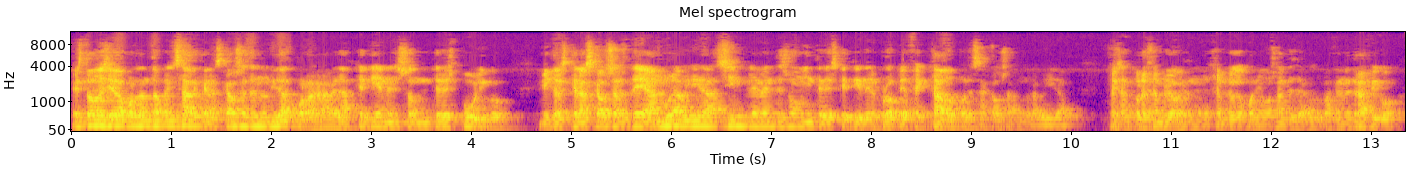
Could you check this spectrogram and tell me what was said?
Esto nos lleva, por tanto, a pensar que las causas de nulidad, por la gravedad que tienen, son de interés público, mientras que las causas de anulabilidad simplemente son un interés que tiene el propio afectado por esa causa de anulabilidad. Pensad, por ejemplo, en el ejemplo que poníamos antes de la agrupación de tráfico,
